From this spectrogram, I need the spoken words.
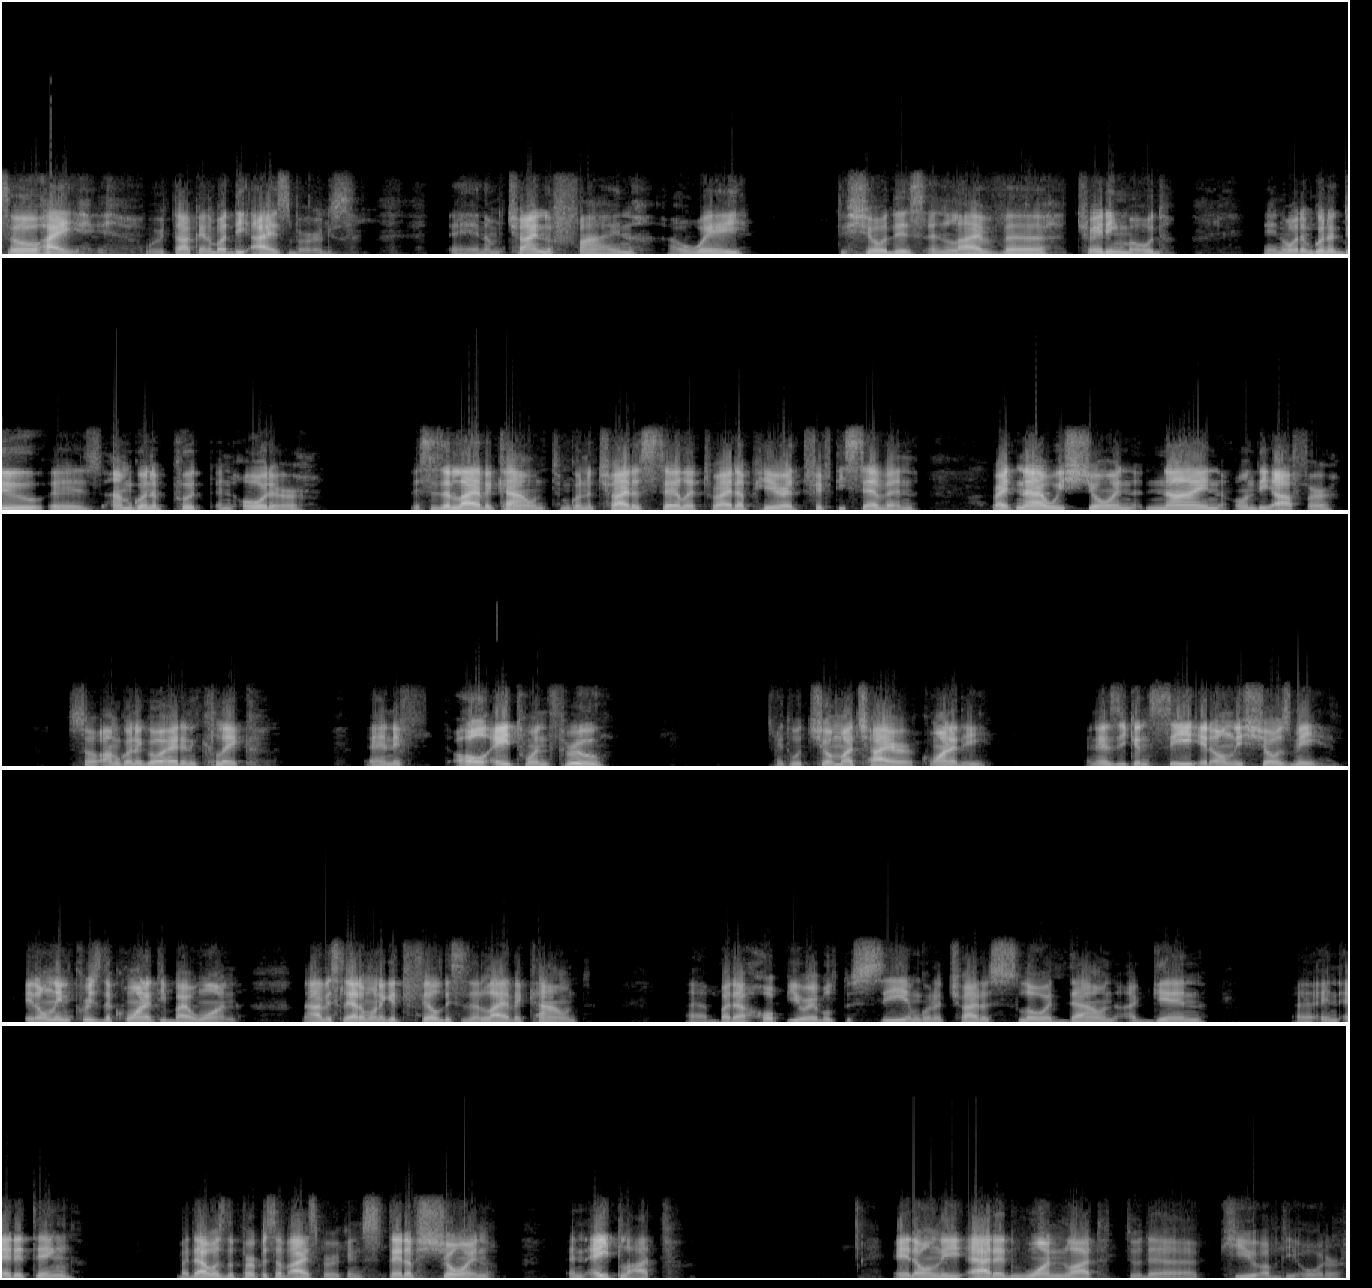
So, hi, we're talking about the icebergs, and I'm trying to find a way to show this in live uh, trading mode. And what I'm going to do is I'm going to put an order. This is a live account. I'm going to try to sell it right up here at 57. Right now, we're showing 9 on the offer. So I'm going to go ahead and click. And if all 8 went through, it would show much higher quantity. And as you can see, it only shows me, it only increased the quantity by one. Now, obviously, I don't want to get filled. This is a live account, uh, but I hope you're able to see. I'm going to try to slow it down again uh, in editing. But that was the purpose of Iceberg. Instead of showing an eight lot, it only added one lot to the queue of the order.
